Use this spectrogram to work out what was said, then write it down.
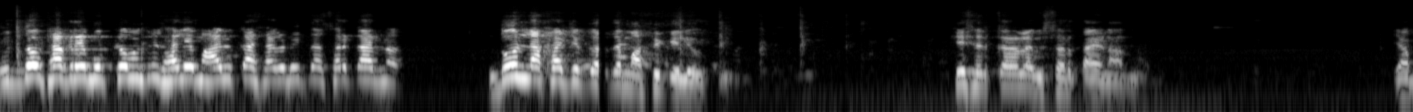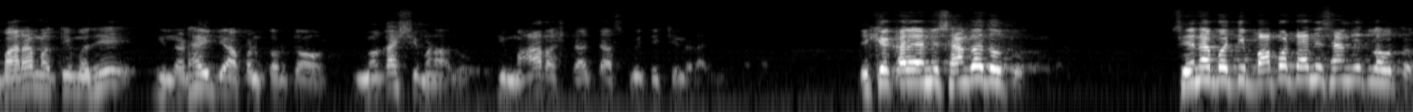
उद्धव ठाकरे मुख्यमंत्री झाले महाविकास आघाडीच्या सरकारनं दोन लाखाचे कर्ज माफी केली होती. हे शेतकऱ्याला विसरता येणार नाही. या बारामतीमध्ये ही लढाई जी आपण करतो आहोत मगाशी म्हणालो ही महाराष्ट्राच्या अस्मितेची लढाई. एकेकाळी आम्ही सांगत होतो. सेनापती बापटाने सांगितलं होतं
